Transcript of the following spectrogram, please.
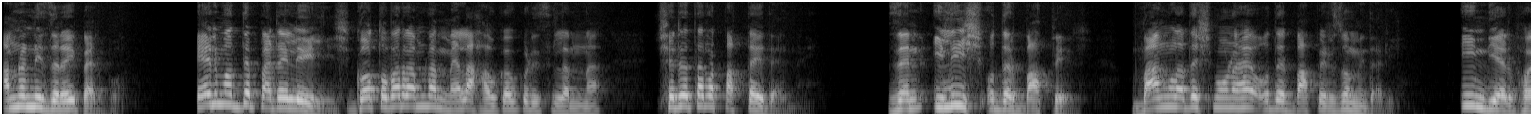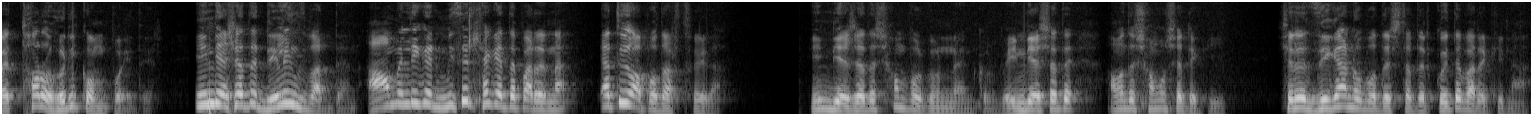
আমরা নিজেরাই পারব? এর মধ্যে পাটাইলে ইলিশ। গতবার আমরা মেলা হাউকাউ করেছিলাম না, সেটা তারা পাত্তাই দেয় নাই। যেন ইলিশ ওদের বাপের, বাংলাদেশ মনে হয় ওদের বাপের জমিদারি। ইন্ডিয়ার ভয়ে থরহরি কম্প এদের। ইন্ডিয়ার সাথে ডিলিংস বাদ দেন। আওয়ামী লীগের মিছিল ঠেকাতে পারে না, এতই অপদার্থ এরা। ইন্ডিয়ার সাথে সম্পর্ক উন্নয়ন করবে। ইন্ডিয়ার সাথে আমাদের সমস্যাটা কি? সেটা জিগান উপদেষ্টাদের কইতে পারে কিনা?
